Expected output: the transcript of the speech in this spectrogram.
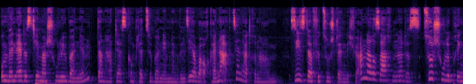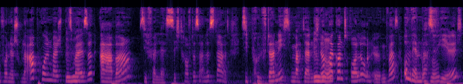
Und wenn er das Thema Schule übernimmt, dann hat er es komplett zu übernehmen. Dann will sie aber auch keine Aktien da drin haben. Sie ist dafür zuständig für andere Sachen, ne? das zur Schule bringen, von der Schule abholen beispielsweise. Aber sie verlässt sich drauf, dass alles da ist. Sie prüft da nicht, sie macht da nicht nochmal Kontrolle und irgendwas. Und wenn was fehlt,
